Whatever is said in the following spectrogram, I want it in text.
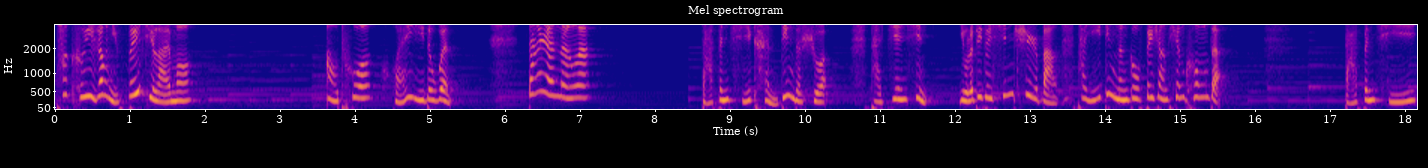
它可以让你飞起来吗？奥托怀疑的问。当然能了。达芬奇肯定的说。他坚信，有了这对新翅膀，他一定能够飞上天空的。达芬奇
